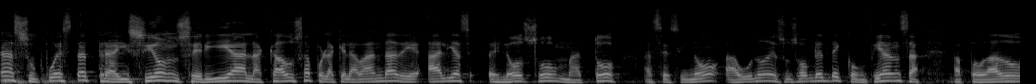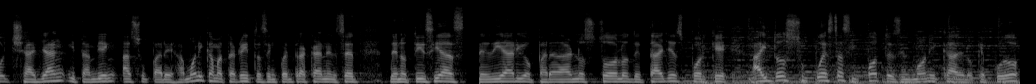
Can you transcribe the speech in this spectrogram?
Una supuesta traición sería la causa por la que la banda de alias El Oso mató asesinó a uno de sus hombres de confianza, apodado Chayán, y también a su pareja. Mónica Matarrita se encuentra acá en el set de Noticias de Diario para darnos todos los detalles, porque hay dos supuestas hipótesis, Mónica, de lo que pudo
